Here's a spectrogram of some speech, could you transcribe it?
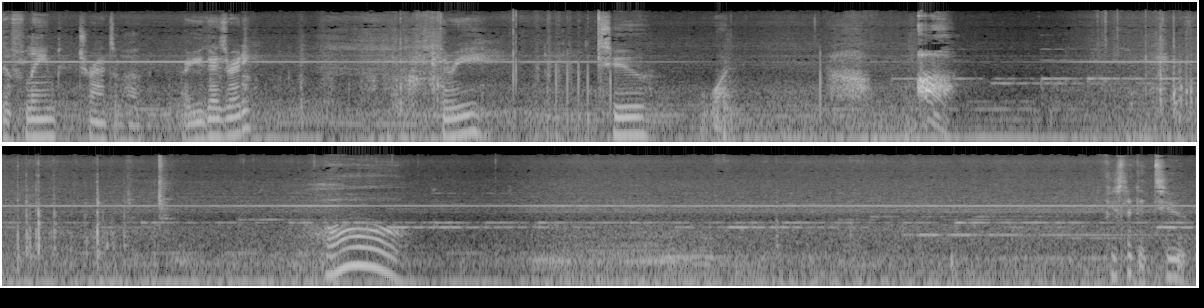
The flamed tarantula hawk. Are you guys ready? Three, two, one. Oh! Oh! Feels like a two.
